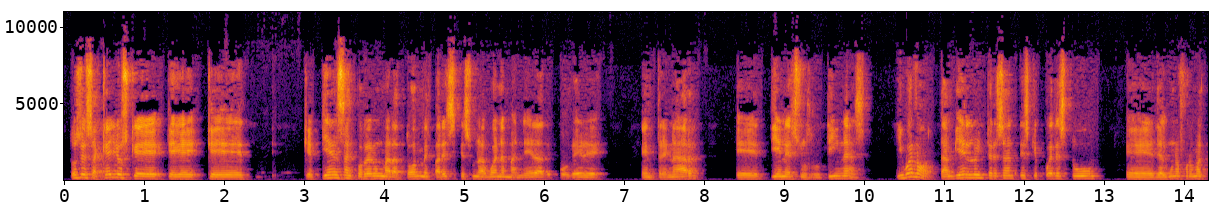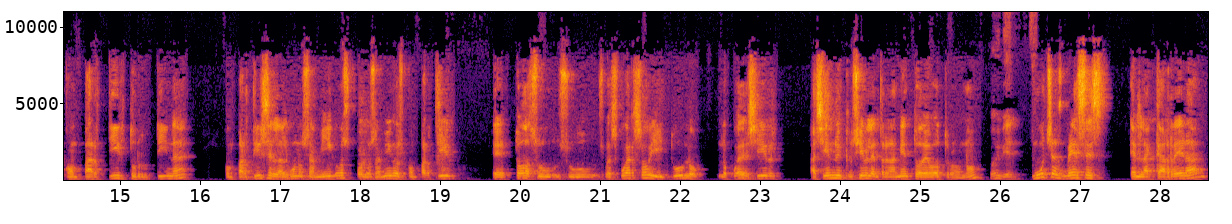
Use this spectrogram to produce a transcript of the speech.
Entonces, aquellos que, que, piensan correr un maratón, me parece que es una buena manera de poder eh, entrenar, eh, tiene sus rutinas. Y bueno, también lo interesante es que puedes tú, eh, de alguna forma, compartir tu rutina, compartírsela a algunos amigos o los amigos compartir todo su, su, esfuerzo y tú lo, lo puedes ir haciendo inclusive el entrenamiento de otro, ¿no? Muy bien. Muchas veces en la carrera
